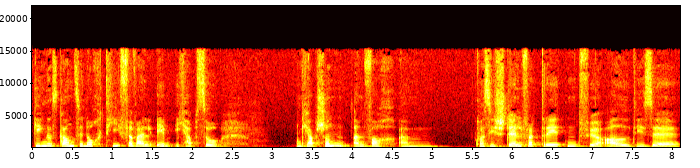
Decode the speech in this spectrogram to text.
ging das Ganze noch tiefer, weil eben ich habe so, ich habe schon einfach ähm, quasi stellvertretend für all diese,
